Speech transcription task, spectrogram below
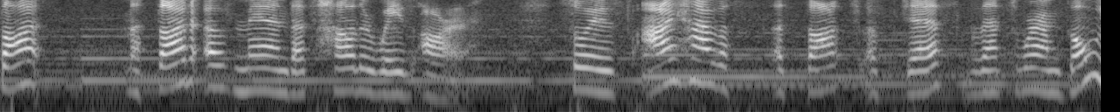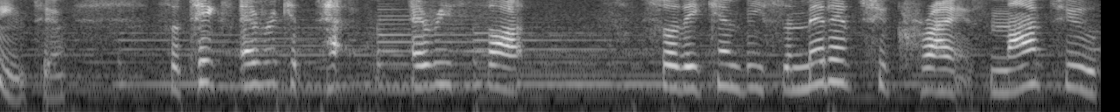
thought the thought of man that's how their ways are. So if i have a, a thought of death that's where i'm going to so takes every every thought so they can be submitted to Christ, not to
